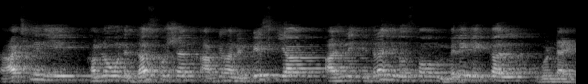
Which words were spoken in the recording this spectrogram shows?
आज के लिए हम लोगों ने 10 क्वेश्चन आपके सामने पेश किया। आज के लिए इतना ही दोस्तों। मिलेंगे कल। गुड नाइट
